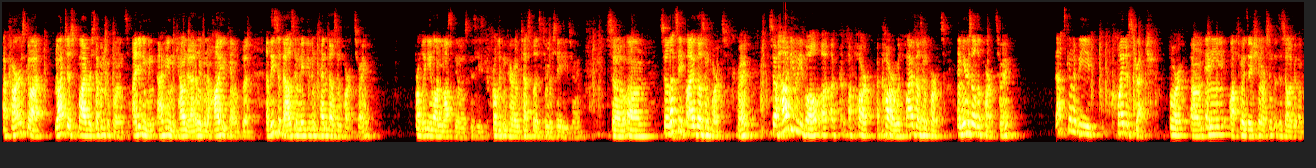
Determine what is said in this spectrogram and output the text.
A car's got not just five or seven components. I didn't even, I haven't even counted. I don't even know how you count, but at least a thousand, maybe even 10,000 parts, right? probably Elon Musk knows because he's probably comparing Teslas to Mercedes, right? So, um, so let's say 5,000 parts, right? So how do you evolve a, a, a, part, a car with 5,000 parts? And here's all the parts, right? That's going to be quite a stretch for um, any optimization or synthesis algorithm.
